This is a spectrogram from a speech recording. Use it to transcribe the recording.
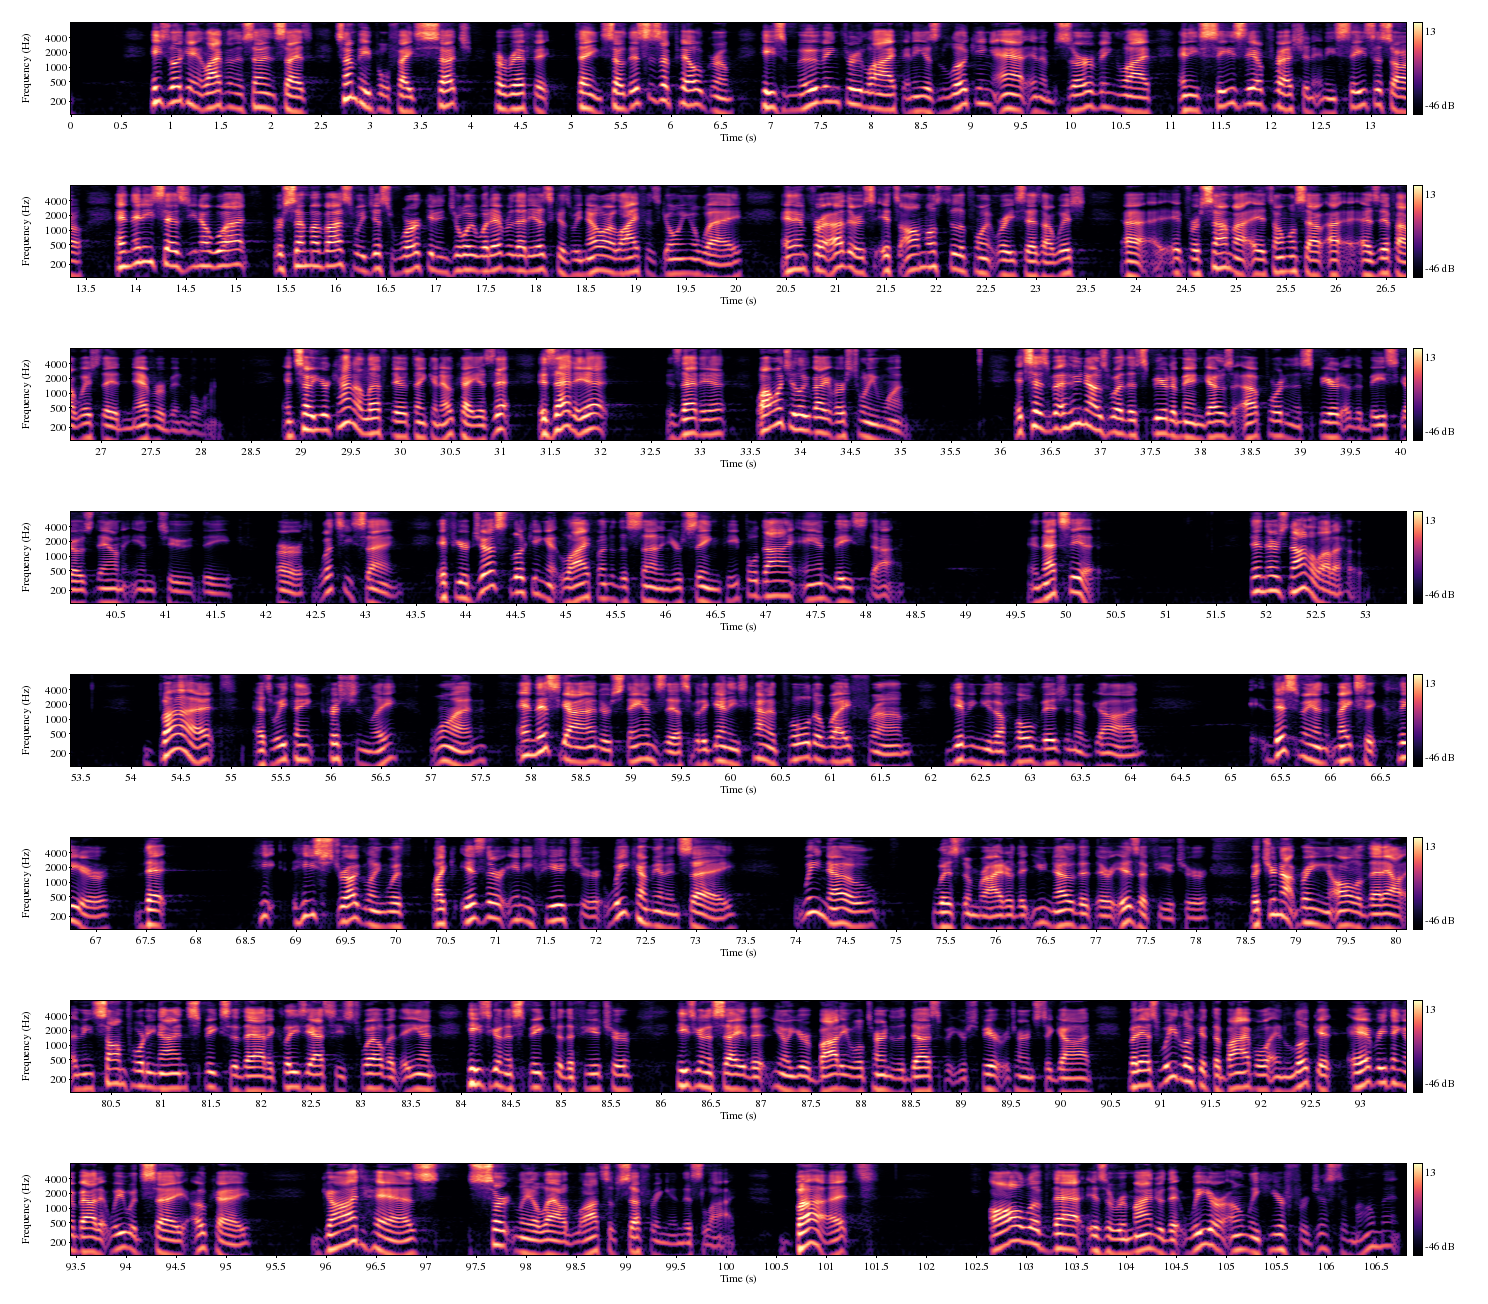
He's looking at life under the sun and says, some people face such horrific things. So this is a pilgrim. He's moving through life and he is looking at and observing life and he sees the oppression and he sees the sorrow. And then he says, you know what? For some of us, we just work and enjoy whatever that is because we know our life is going away. And then for others, it's almost to the point where he says, I wish, uh, it, for some, uh, it's almost uh, uh, as if I wish they had never been born. And so you're kind of left there thinking, okay, is that, is that it? Is that it? Well, I want you to look back at verse 21. It says, But who knows whether the spirit of man goes upward and the spirit of the beast goes down into the earth? What's he saying? If you're just looking at life under the sun and you're seeing people die and beasts die, and that's it, then there's not a lot of hope. But as we think Christianly, one, and this guy understands this, but again, he's kind of pulled away from giving you the whole vision of God. This man makes it clear that he, he's struggling with, like, is there any future? We come in and say, we know, wisdom writer, that you know that there is a future, but you're not bringing all of that out. I mean, Psalm 49 speaks of that. Ecclesiastes 12 at the end, he's going to speak to the future. He's going to say that, you know, your body will turn to the dust, but your spirit returns to God. But as we look at the Bible and look at everything about it, we would say, okay, God has certainly allowed lots of suffering in this life. But all of that is a reminder that we are only here for just a moment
